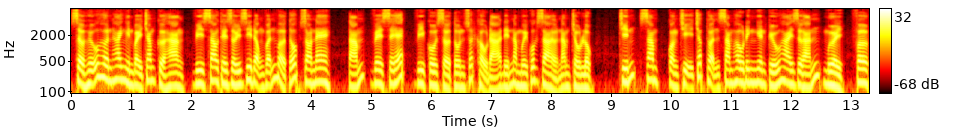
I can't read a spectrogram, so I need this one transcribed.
sở hữu hơn 2.700 cửa hàng, vì sao thế giới di động vẫn mở top ne. 8. VCS, Vico sở tôn xuất khẩu đá đến 50 quốc gia ở Nam châu lục. 9. Sam, Quảng Trị chấp thuận Sam Holding nghiên cứu hai dự án. 10. Fur,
